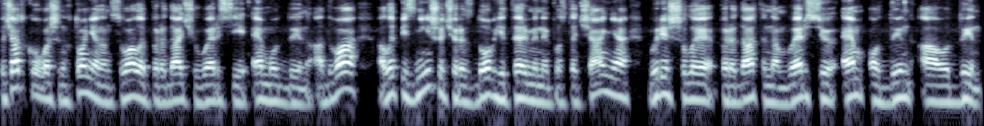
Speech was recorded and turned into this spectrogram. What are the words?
Спочатку у Вашингтоні анонсували передачу версії М1 А2, але пізніше, через довгі терміни постачання, вирішили передати нам версію М1 А1.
